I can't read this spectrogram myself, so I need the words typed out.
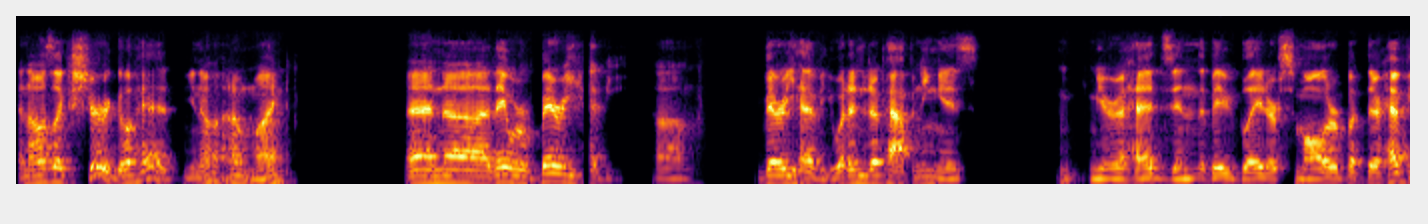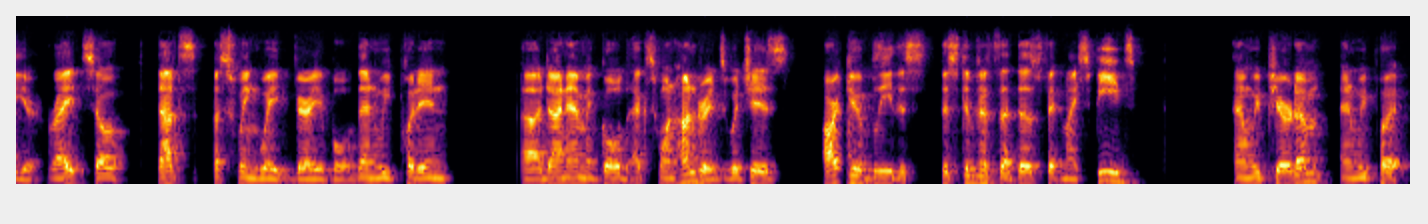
And I was like, sure, go ahead. You know, I don't mind. And uh, they were very heavy, um, very heavy. What ended up happening is Miura heads and the baby blade are smaller, but they're heavier, right? So that's a swing weight variable. Then we put in uh, Dynamic Gold X100s, which is arguably this the stiffness that does fit my speeds. And we pured them and we put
